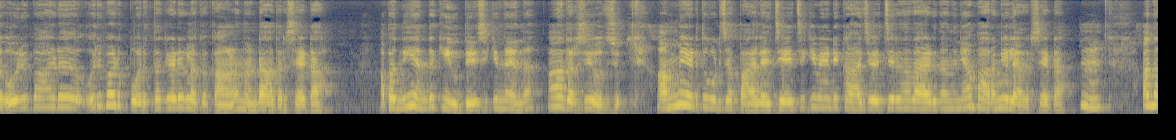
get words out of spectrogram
ഒരുപാട് ഒരുപാട് പൊരുത്തക്കേടുകളൊക്കെ കാണുന്നുണ്ട് ആദർശേട്ടാ. അപ്പൊ നീ എന്തൊക്കെയാ ഉദ്ദേശിക്കുന്നതെന്ന് ആദർശ ചോദിച്ചു. അമ്മ എടുത്തു കുടിച്ച പാൽ ചേച്ചിക്ക് വേണ്ടി കാച്ചു വെച്ചിരുന്നതായിരുന്നെന്ന് ഞാൻ പറഞ്ഞില്ല ആദർശേട്ടാ അത്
